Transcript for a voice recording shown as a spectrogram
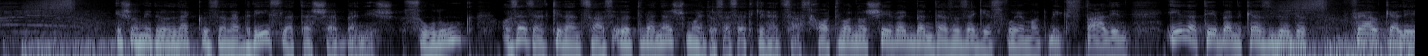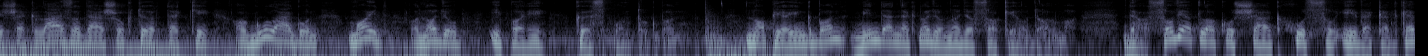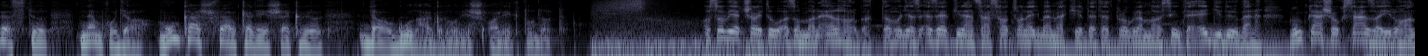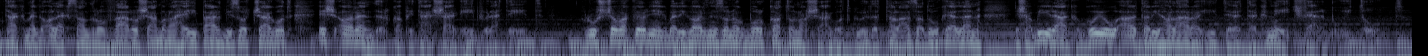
És amiről legközelebb részletesebben is szólunk, az 1950-es, majd az 1960-as években, de ez az egész folyamat még Stalin életében kezdődött, felkelések, lázadások törtek ki a gulágon, majd a nagyobb ipari központokban. Napjainkban mindennek nagyon nagy a szakirodalma de a szovjet lakosság hosszú éveken keresztül nemhogy a munkás felkelésekről, de a gulágról is alig tudott. A szovjet sajtó azonban elhallgatta, hogy az 1961-ben meghirdetett programmal szinte egy időben munkások százai rohanták meg Alexandrov városában a helyi pártbizottságot és a rendőrkapitányság épületét. Ruscsova környékbeli garnizonokból katonaságot küldött a lázadók ellen, és a bírák golyó általi halára ítéltek négy felbújtót.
